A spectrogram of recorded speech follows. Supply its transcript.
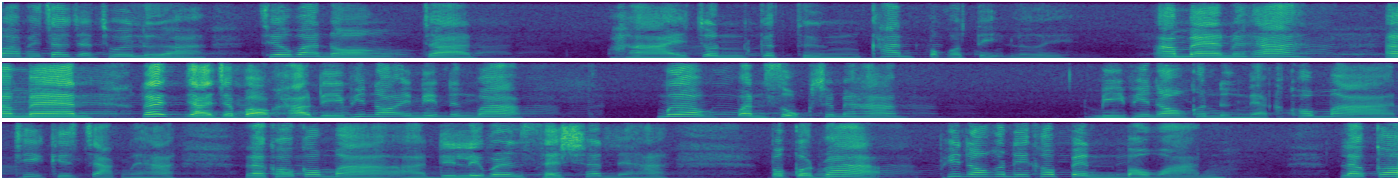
ว่าพระเจ้าจะช่วยเหลือ เชื่อว่าน้องจะหายจนกระถึงขั้นปกติเลยอาเมนไหมคะอาเมนและอยากจะบอกข่าวดีพี่น้องอีกนิดนึงว่า เมื่อวันศุกร์ใช่ไหมคะมีพี่น้องคนหนึ่งเนี่ยเขามาที่คริสตจักรนะคะแล้วเขาก็มา deliverance session เนี่ยค่ะปรากฏว่าพี่น้องคนนี้เขาเป็นเบาหวาน แล้วก็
